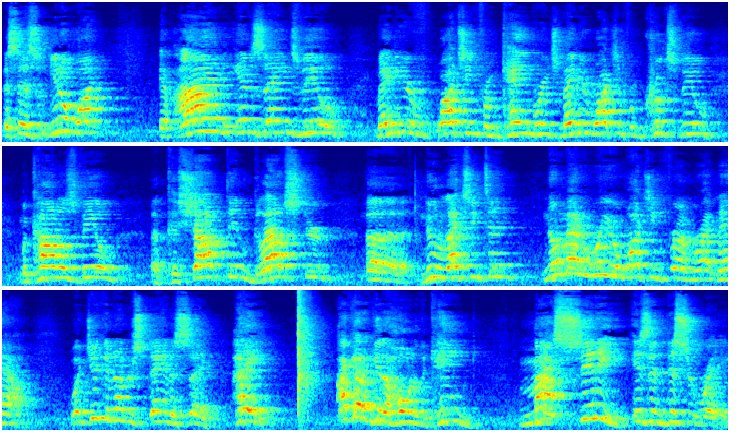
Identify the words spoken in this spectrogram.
that says, you know what? If I'm in Zanesville, maybe you're watching from Cambridge, maybe you're watching from Crooksville, McConnelsville, uh, Glouster, uh, New Lexington, no matter where you're watching from right now, what you can understand is say, hey, I got to get a hold of the king. My city is in disarray.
